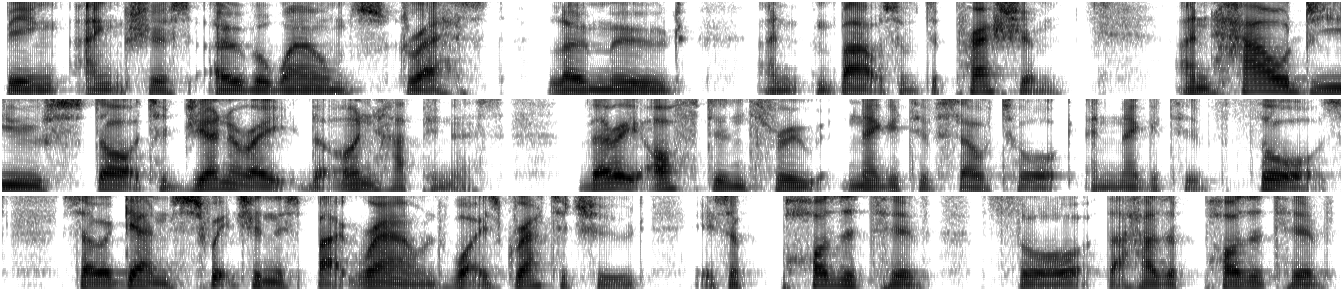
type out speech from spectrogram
being anxious, overwhelmed, stressed, low mood, and, and bouts of depression, and how do you start to generate the unhappiness? Very often through negative self talk and negative thoughts. So, again, switching this back round, what is gratitude? It's a positive thought that has a positive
